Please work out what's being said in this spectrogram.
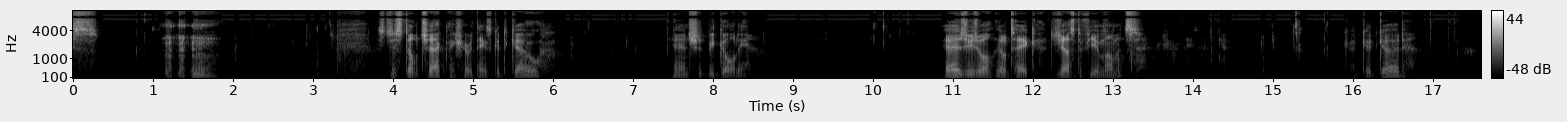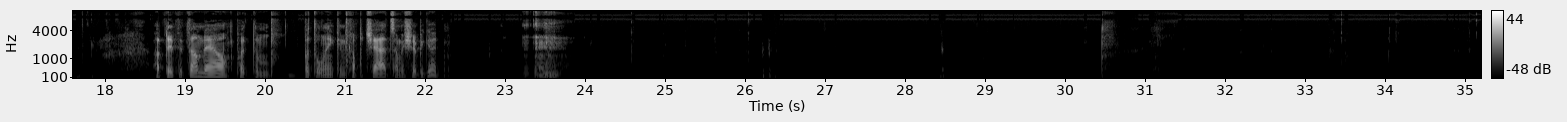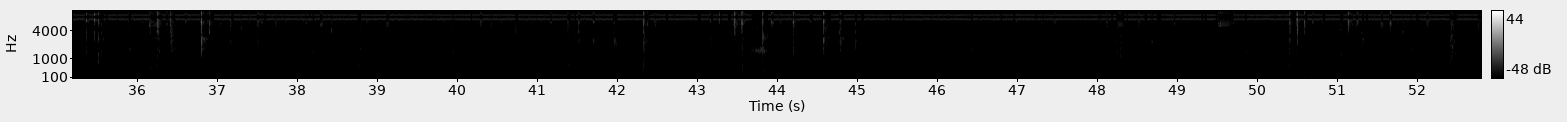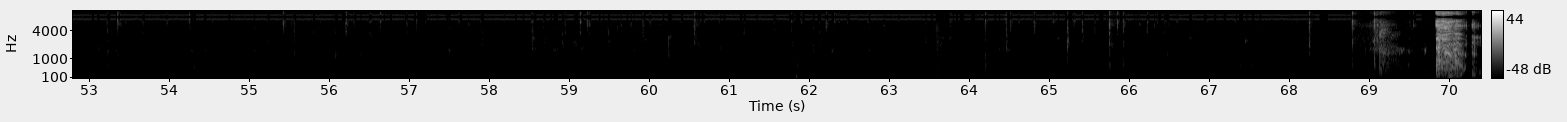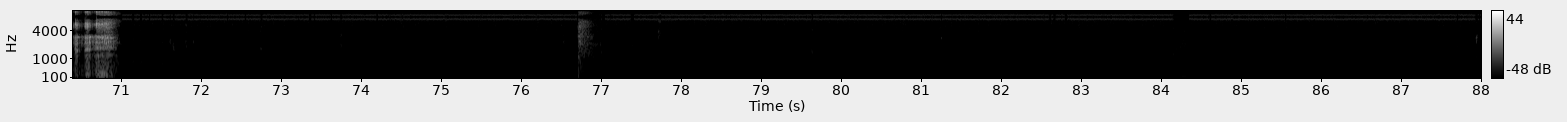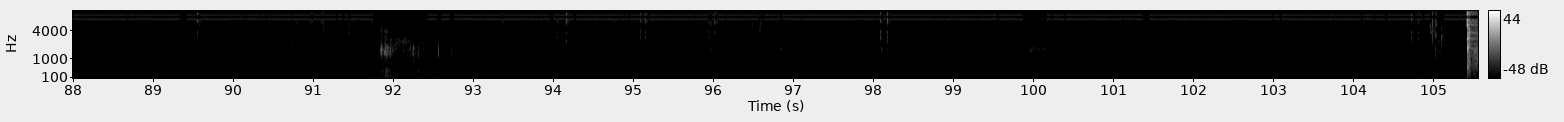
Nice. Let's just double check, make sure everything's good to go. And should be Goldie. As usual, it'll take just a few moments. Good, good, good. Update the thumbnail, put the, put the link in a couple chats, and we should be good.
